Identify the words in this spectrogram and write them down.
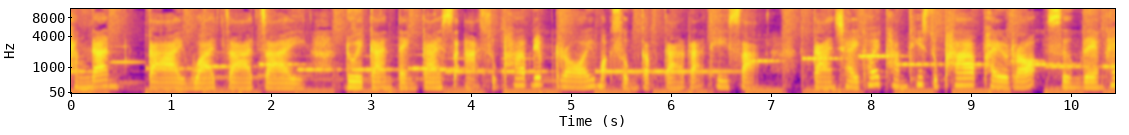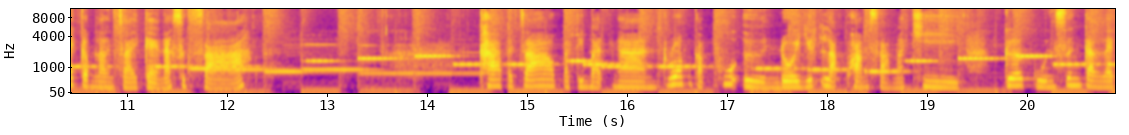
ทั้งด้านกายวาจาใจ โดยการแต่งกายสะอาดสุภาพเรียบร้อยเหมาะสมกับกาลเทศะ การใช้ถ้อยคำที่สุภาพไพเราะเสริมแรงให้กำลังใจแก่นักศึกษา ข้าพเจ้าปฏิบัติงานร่วมกับผู้อื่น โดยยึดหลักความสามัคคี เกื้อกูลซึ่งกันและ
